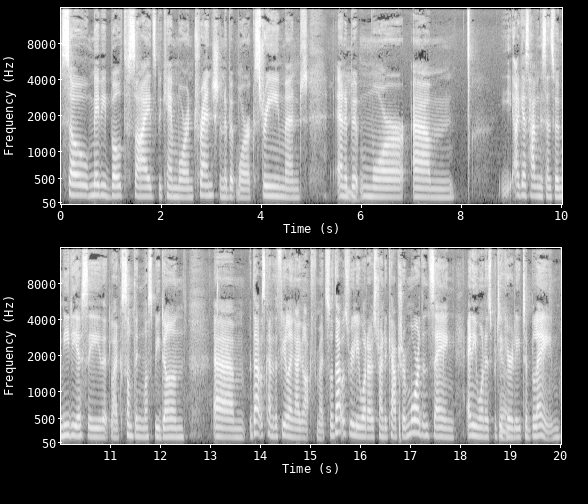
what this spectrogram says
so maybe both sides became more entrenched and a bit more extreme and and a mm. bit more um, I guess having a sense of immediacy that like something must be done um, that was kind of the feeling I got from it. So that was really what I was trying to capture, more than saying anyone is particularly yeah. to blame.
